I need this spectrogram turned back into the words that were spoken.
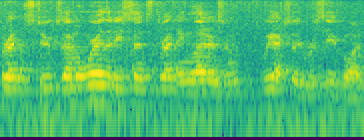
threatens to? Because I'm aware that he sends threatening letters, and we actually received one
